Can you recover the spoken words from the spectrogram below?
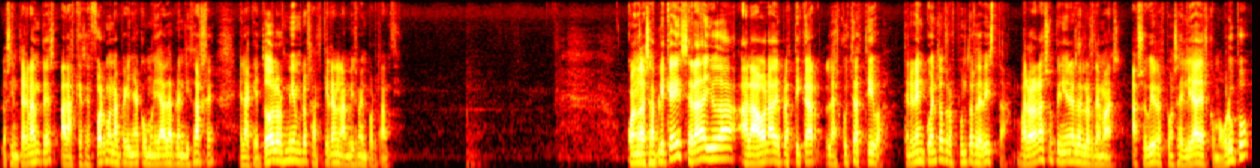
los integrantes a las que se forma una pequeña comunidad de aprendizaje en la que todos los miembros adquieran la misma importancia. Cuando las apliquéis será de ayuda a la hora de practicar la escucha activa, tener en cuenta otros puntos de vista, valorar las opiniones de los demás, asumir responsabilidades como grupo,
